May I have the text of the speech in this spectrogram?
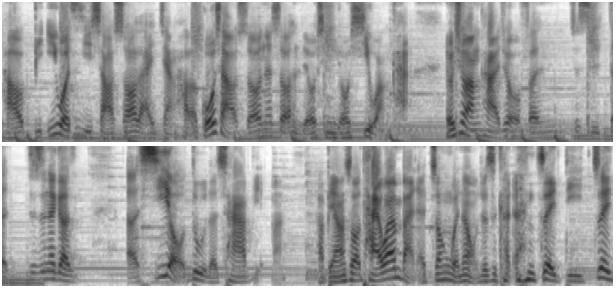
好，比以我自己小时候来讲好了，国小的时候那时候很流行游戏王卡，游戏王卡就有分就是等就是那个呃稀有度的差别嘛。啊，比方说台湾版的中文那种，就是可能 最低最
